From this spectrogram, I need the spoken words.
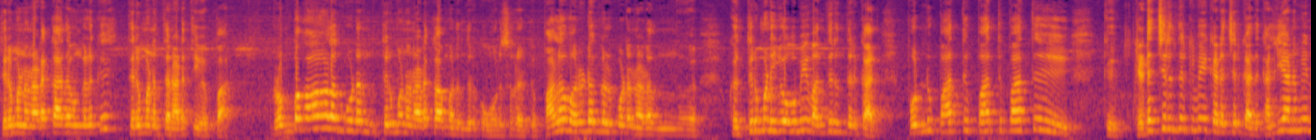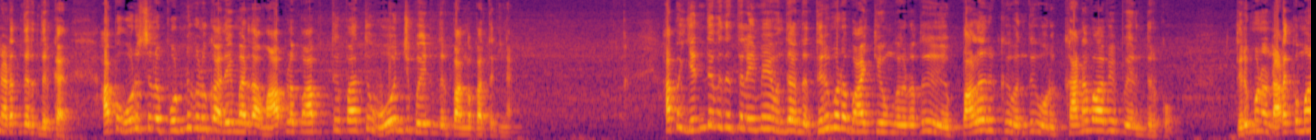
திருமணம் நடக்காதவங்களுக்கு திருமணத்தை நடத்தி வைப்பார். ரொம்ப காலம் கூட திருமணம் நடக்காமல் இருந்திருக்கும் ஒரு சிலருக்கு. பல வருடங்கள் கூட நடந்து திருமண யோகமே வந்திருந்திருக்காது. பொண்ணு பார்த்து பார்த்து பார்த்து கி- கிடைச்சிருந்திருக்கவே கிடைச்சிருக்காது. கல்யாணமே நடந்திருந்திருக்காது. அப்போ ஒரு சில பொண்ணுகளுக்கும் அதே மாதிரி தான். மாப்பிள்ளை பார்த்து பார்த்து ஓஞ்சு போயிருந்திருப்பாங்க பார்த்துக்குங்க. அப்போ எந்த விதத்துலையுமே வந்து அந்த திருமண பாக்கியங்கிறது பலருக்கு வந்து ஒரு கனவாகவே போயிருந்திருக்கும். திருமணம் நடக்குமா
